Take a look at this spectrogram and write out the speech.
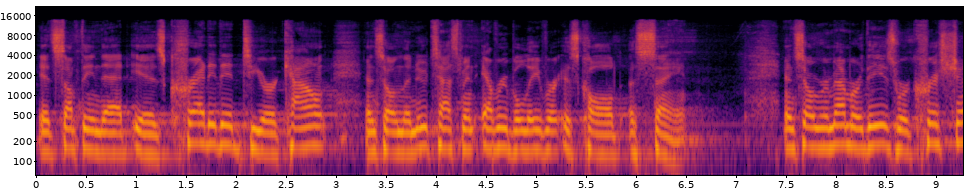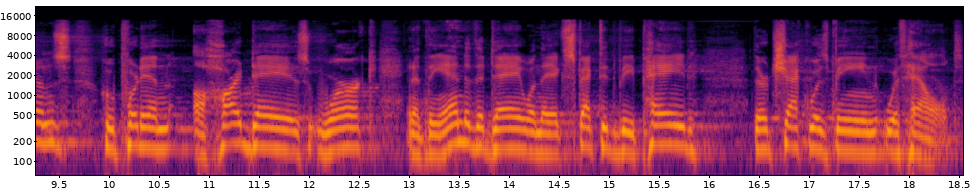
it's something that is credited to your account. And so in the New Testament, every believer is called a saint. And so remember, these were Christians who put in a hard day's work, and at the end of the day, when they expected to be paid, their check was being withheld.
